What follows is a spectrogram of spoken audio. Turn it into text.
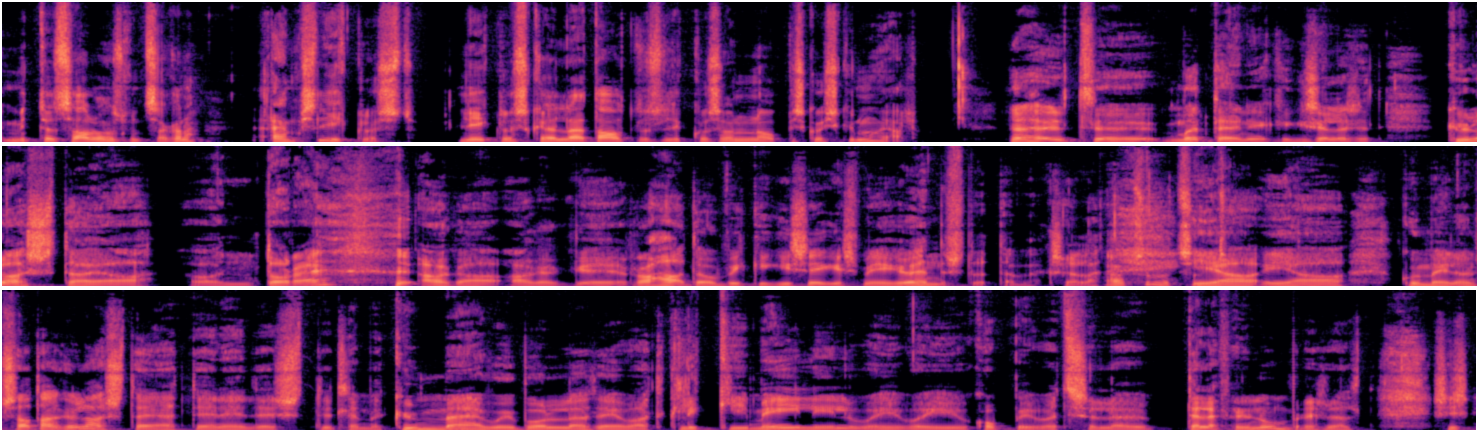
mitte üldse halvemas mõttes, aga noh, rämpsliiklust, liiklust, kelle taotluslikkus on hoopis kuskil mujal noh, et mõte on ikkagi selles, et külastaja on tore, aga, aga raha toob ikkagi see, kes meiega ühendust võtab, eks ole. ja, ja kui meil on sada külastajat ja nendest ütleme, kümme võib-olla teevad kliki meilil või, või kopivad selle telefoninumbri sealt, siis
